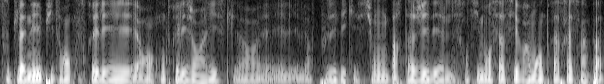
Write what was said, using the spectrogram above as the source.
toute, l'année, puis de rencontrer les, rencontrer les journalistes, leur, leur poser des questions, partager des, sentiments. Ça, c'est vraiment très très sympa.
